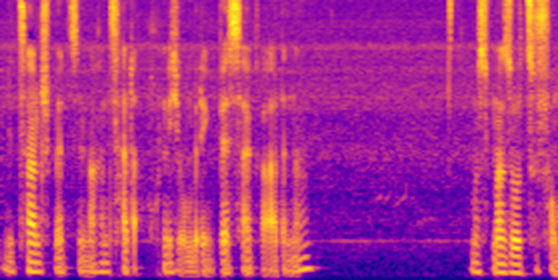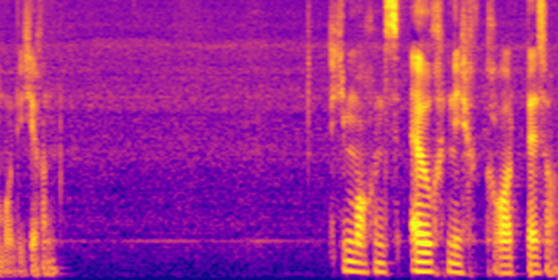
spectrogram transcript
Die Zahnschmerzen machen es halt auch nicht unbedingt besser gerade, ne? Muss mal so zu formulieren. Die machen es auch nicht gerade besser.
